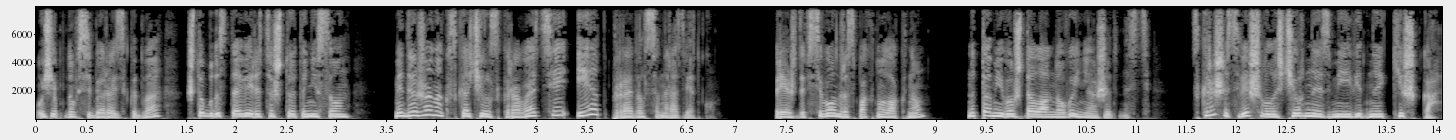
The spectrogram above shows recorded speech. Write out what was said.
Ущипнув себя разика два, чтобы удостовериться, что это не сон, медвежонок вскочил с кровати и отправился на разведку. Прежде всего он распахнул окно, но там его ждала новая неожиданность. С крыши свешивалась черная змеевидная кишка.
